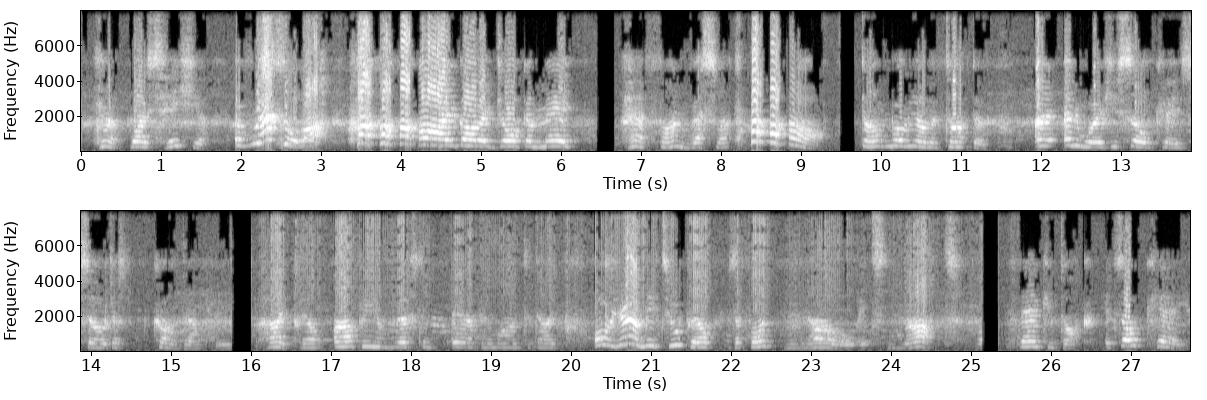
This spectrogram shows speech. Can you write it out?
Huh, What's he here? A wrestler? Ha ha ha ha! You got a joke at me. Have fun, wrestler. Ha ha ha! Don't worry, I'm a doctor. Uh, anyway, he's okay, so just calm down, please. Hi, Pill. I've been arresting everyone today. Oh yeah, me too, Pill. Is it fun? No, it's not. Thank you, Doc. It's okay.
